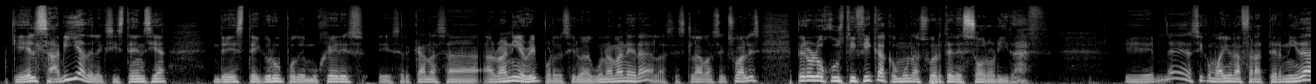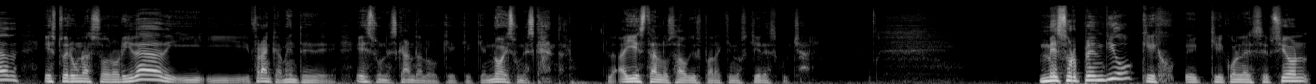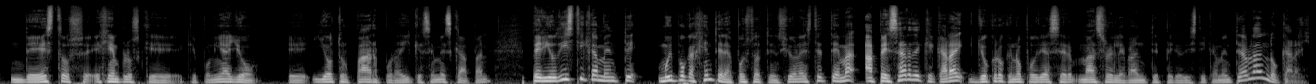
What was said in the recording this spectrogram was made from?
que él sabía de la existencia de este grupo de mujeres eh, cercanas a, Ranieri, por decirlo de alguna manera, a las esclavas sexuales, pero lo justifica como una suerte de sororidad. Eh, eh, así como hay una fraternidad, esto era una sororidad y, francamente es un escándalo que, no es un escándalo. Ahí están los audios para quien los quiera escuchar. Me sorprendió que, que con la excepción de estos ejemplos que ponía yo, eh, y otro par por ahí que se me escapan, periodísticamente muy poca gente le ha puesto atención a este tema, a pesar de que, caray, yo creo que no podría ser más relevante periodísticamente hablando, caray.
